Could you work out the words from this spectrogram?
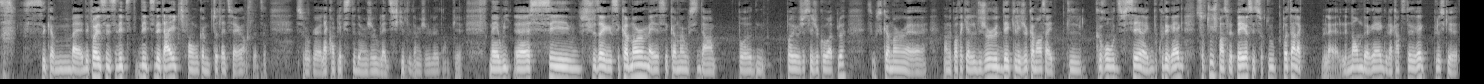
C'est comme ben des fois c'est des petits des petits détails qui font comme toute la différence là tu sais sur euh, la complexité d'un jeu ou la difficulté d'un jeu là donc euh, mais oui euh, c'est je veux dire c'est commun mais c'est commun aussi dans pas pas juste les jeux coop là. C'est aussi commun dans n'importe quel jeu. Dès que les jeux commencent à être gros, difficile, avec beaucoup de règles. Surtout, je pense, le pire, c'est surtout pas tant la, le nombre de règles ou la quantité de règles, plus que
